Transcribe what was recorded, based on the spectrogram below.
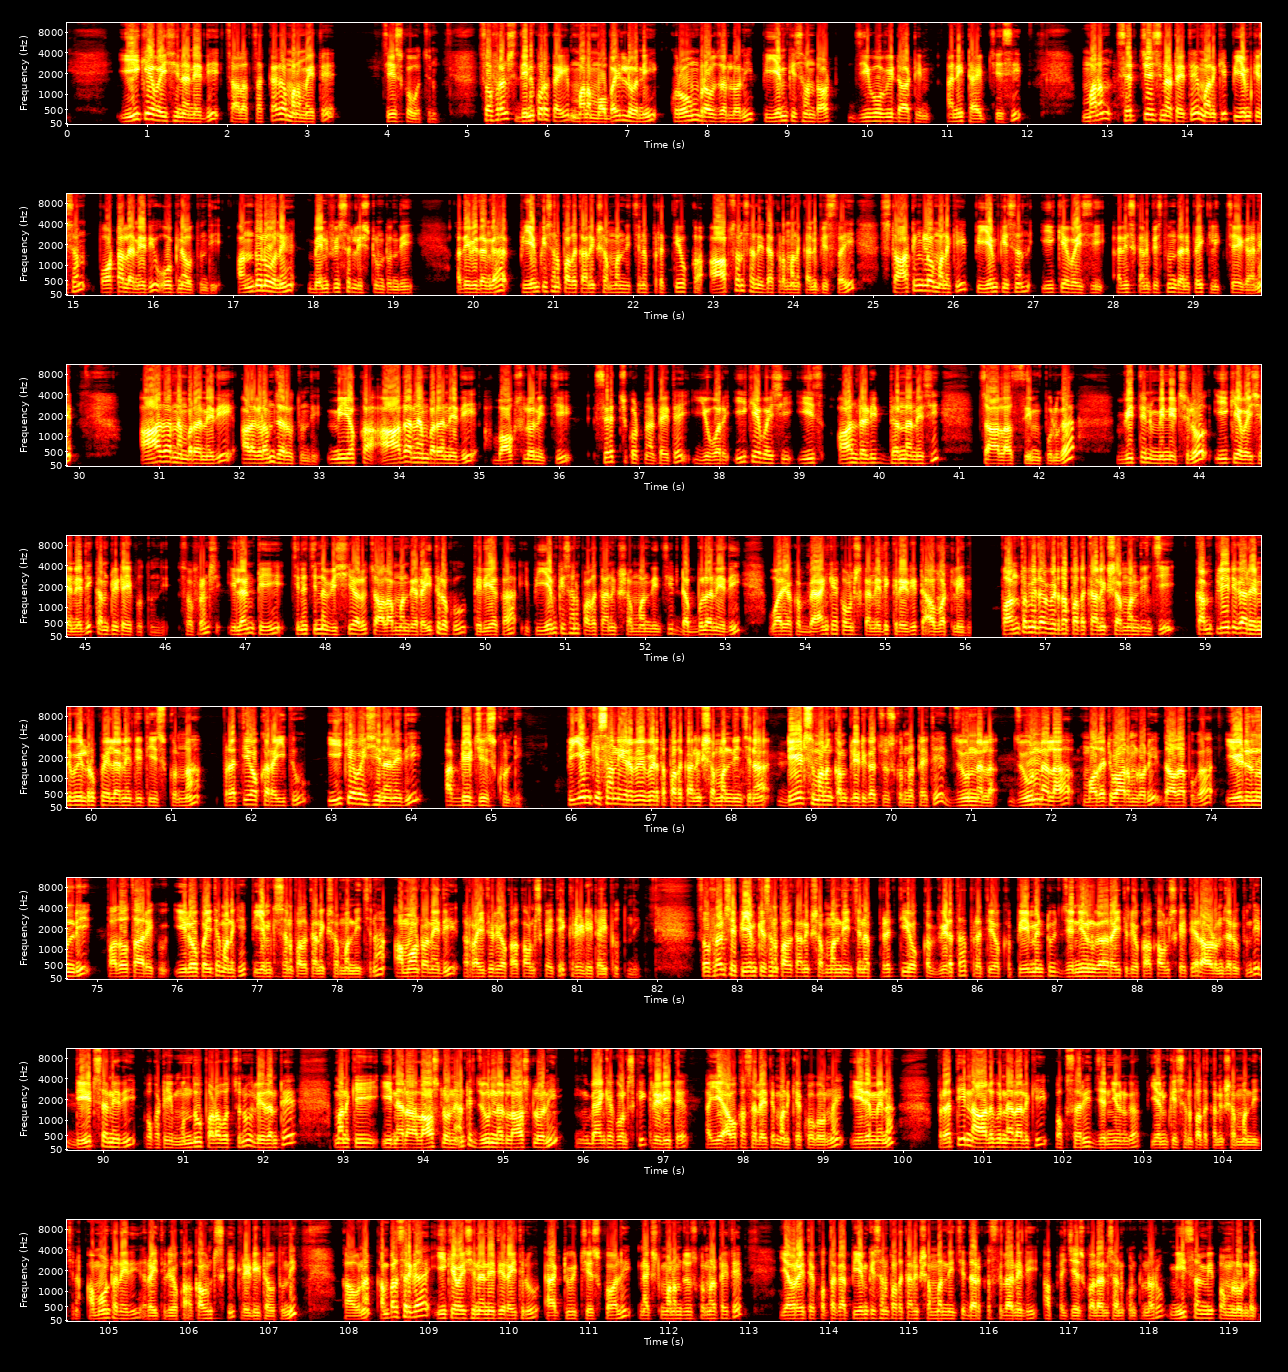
ఈకేవైసీని అనేది చాలా చక్కగా మనమైతే చేసుకోవచ్చును. సో ఫ్రెండ్స్ దీని కొరకై మన మొబైల్లోని chrome బ్రౌజర్లోని PM Kisan dot gov dot in అని టైప్ చేసి మనం సెర్చ్ చేసినట్టయితే మనకి పిఎం కిసాన్ పోర్టల్ అనేది ఓపెన్ అవుతుంది. అందులోనే బెనిఫిషియర్ లిస్ట్ ఉంటుంది. అదేవిధంగా పిఎం కిసాన్ పథకానికి సంబంధించిన ప్రతి ఒక్క ఆప్షన్స్ అనేది అక్కడ మనకు కనిపిస్తాయి. స్టార్టింగ్లో మనకి పిఎం కిసాన్ ఈకేవైసీ అనేసి కనిపిస్తుంది. దానిపై క్లిక్ చేయగానే ఆధార్ నెంబర్ అనేది అడగడం జరుగుతుంది. మీ యొక్క ఆధార్ నెంబర్ అనేది బాక్స్లోనిచ్చి search కొట్టినట్టయితే your eKYC is already done అనేసి చాలా సింపుల్గా విత్ ఇన్ మినిట్స్లో కేవైసీ అనేది కంప్లీట్ అయిపోతుంది. సో ఫ్రెండ్స్ ఇలాంటి చిన్న చిన్న విషయాలు చాలామంది రైతులకు తెలియక ఈ పిఎం కిసాన్ పథకానికి సంబంధించి డబ్బులు అనేది వారి యొక్క బ్యాంక్ అకౌంట్స్కి అనేది క్రెడిట్ అవ్వట్లేదు. పంతొమ్మిదవ విడత పథకానికి సంబంధించి కంప్లీట్గా రెండు వేల రూపాయలు అనేది తీసుకున్న ప్రతి ఒక్క రైతు ఈ కేవైసీని అనేది అప్డేట్ చేసుకోండి. పిఎం కిసాన్ ఇరవై విడత పథకానికి సంబంధించిన డేట్స్ మనం కంప్లీట్గా చూసుకున్నట్టయితే జూన్ నెల జూన్ నెల మొదటి వారంలోని దాదాపుగా ఏడు నుండి పదో తారీఖు. ఈ అయితే మనకి పిఎం కిసాన్ పథకానికి సంబంధించిన అమౌంట్ అనేది రైతుల యొక్క అకౌంట్స్కి అయితే క్రెడిట్ అయిపోతుంది. సో ఫ్రెండ్స్ ఈ పిఎం కిసాన్ పథకానికి సంబంధించిన ప్రతి ఒక్క విడత ప్రతి ఒక్క పేమెంట్ జెన్యున్గా రైతుల యొక్క అకౌంట్స్కి అయితే రావడం జరుగుతుంది. డేట్స్ అనేది ఒకటి ముందు పడవచ్చును లేదంటే మనకి ఈ నెల లాస్ట్లోనే అంటే జూన్ నెల లాస్ట్లోని బ్యాంక్ అకౌంట్స్కి క్రెడిట్ అయ్యే అవకాశాలు అయితే మనకి ఎక్కువగా ఉన్నాయి. ఏదేమైనా ప్రతి నాలుగు నెలలకి ఒకసారి జెన్యున్గా పిఎం కిసాన్ పథకానికి సంబంధించిన అమౌంట్ అనేది రైతుల యొక్క అకౌంట్స్కి క్రెడిట్ అవుతుంది. కావున కంపల్సరిగా ఈ కేవైసీని అనేది రైతులు యాక్టివేట్ చేసుకోవాలి. నెక్స్ట్ మనం చూసుకున్నట్టయితే ఎవరైతే కొత్తగా పిఎం కిసాన్ పథకానికి సంబంధించి దరఖాస్తులు అనేది అప్లై చేసుకోవాలని అనుకుంటున్నారో మీ సమీపంలో ఉండే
